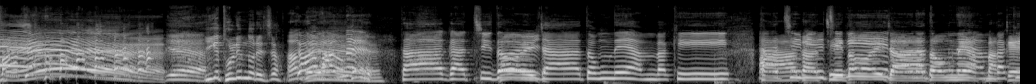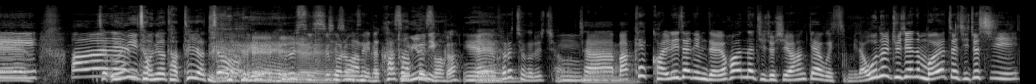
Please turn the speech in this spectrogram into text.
마켓 예. 이게 돌림 노래죠? 아, 네. 맞네. 네. 다 같이 놀자 동네 한 바퀴 아침 일찍 일어나 동네 한 바퀴 아, 네. 음이 전혀 다 틀렸죠? 예. 그럴 수 있을 거라고 합니다. 가사 동요니까. 예. 네, 그렇죠, 그렇죠. 음, 자 네. 마켓 관리자님들 허한나 지조 씨와 함께 하고 있습니다. 오늘 주제는 뭐였죠? 지조 씨.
